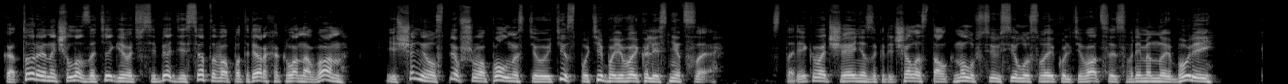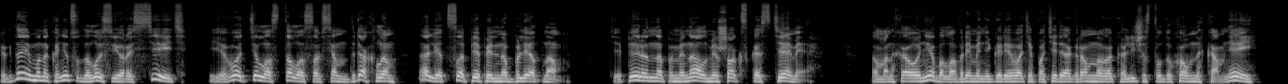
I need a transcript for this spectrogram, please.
которая начала затягивать в себя десятого патриарха клана Ван, еще не успевшего полностью уйти с пути боевой колесницы. Старик в отчаянии закричал и столкнул всю силу своей культивации с временной бурей. Когда ему наконец удалось её рассеять, его тело стало совсем дряхлым, а лицо пепельно-бледным. Теперь он напоминал мешок с костями. У Манхао не было времени горевать о потере огромного количества духовных камней.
